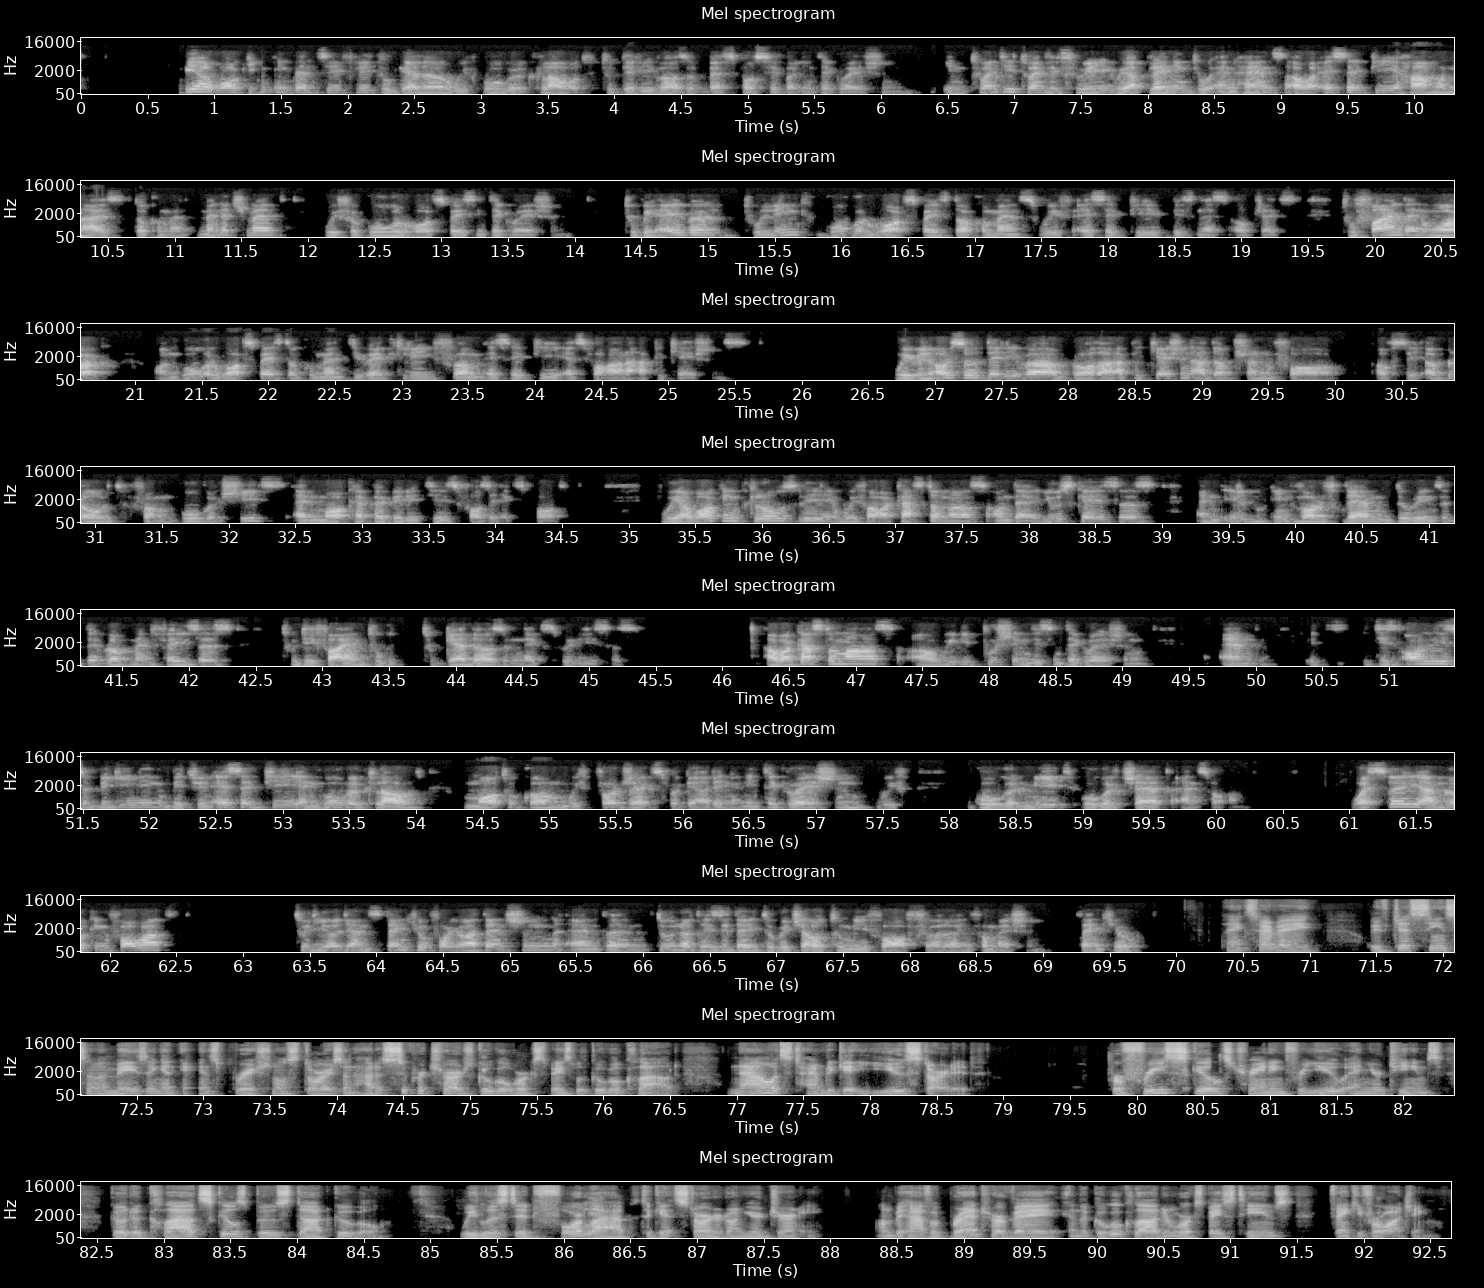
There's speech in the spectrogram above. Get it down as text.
We are working intensively together with Google Cloud to deliver the best possible integration. In 2023, we are planning to enhance our SAP harmonized document management with a Google Workspace integration to be able to link Google Workspace documents with SAP business objects, to find and work on Google Workspace document directly from SAP S4HANA applications. We will also deliver broader application adoption for of the upload from Google Sheets and more capabilities for the export. We are working closely with our customers on their use cases and involve them during the development phases to define to, together the next releases. Our customers are really pushing this integration, and it's, it is only the beginning between SAP and Google Cloud, more to come with projects regarding an integration with Google Meet, Google Chat, and so on. Wesley, I'm looking forward to the audience. Thank you for your attention, and um, do not hesitate to reach out to me for further information. Thank you. Thanks, Hervé. We've just seen some amazing and inspirational stories on how to supercharge Google Workspace with Google Cloud. Now it's time to get you started. For free skills training for you and your teams, go to cloudskillsboost.google. We listed four labs to get started on your journey. On behalf of Brett Hervé and the Google Cloud and Workspace teams, thank you for watching.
